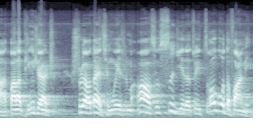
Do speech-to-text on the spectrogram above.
啊，把它评选塑料袋成为什么二十世纪的最糟糕的发明。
